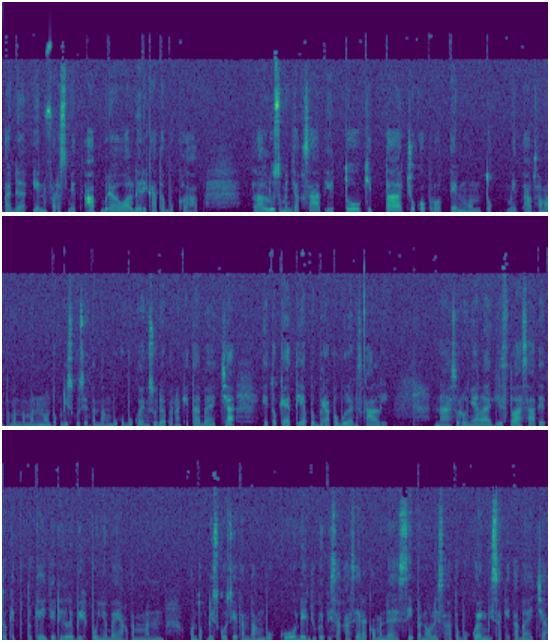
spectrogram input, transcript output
adain first meet up berawal dari kata book club. Lalu semenjak saat itu kita cukup rutin untuk meet up sama teman-teman untuk diskusi tentang buku-buku yang sudah pernah kita baca itu kayak tiap beberapa bulan sekali. Nah, serunya lagi setelah saat itu kita tuh kayak jadi lebih punya banyak temen untuk diskusi tentang buku dan juga bisa kasih rekomendasi penulis atau buku yang bisa kita baca.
